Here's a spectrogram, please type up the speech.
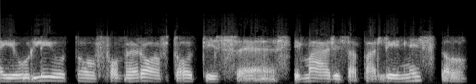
19 Ιουλίου το φοβερό αυτό της ε, στη Μάριζα Παλίνης στο,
